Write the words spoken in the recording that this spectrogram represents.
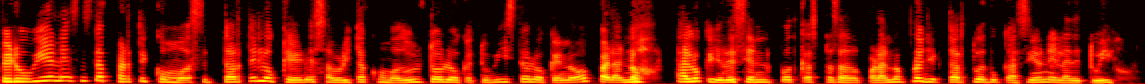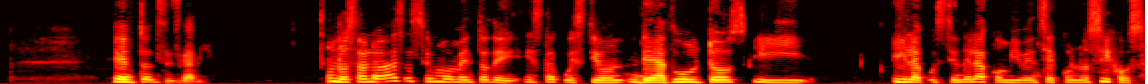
Pero bien, es esta parte como aceptarte lo que eres ahorita como adulto, lo que tuviste, lo que no, para no, algo que yo decía en el podcast pasado, para no proyectar tu educación en la de tu hijo. Entonces, Gaby, nos hablabas hace un momento de esta cuestión de adultos y y la cuestión de la convivencia con los hijos.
